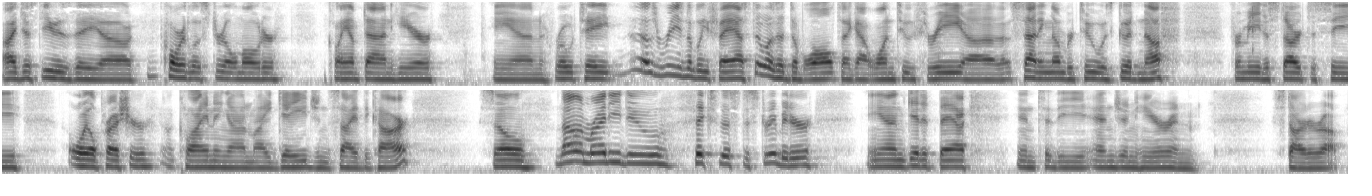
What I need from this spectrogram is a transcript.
I just used a uh, cordless drill motor clamped on here and rotate. It was reasonably fast. It was a DeWalt. I got one, two, three. Uh, setting number two was good enough for me to start to see oil pressure climbing on my gauge inside the car. So now I'm ready to fix this distributor and get it back into the engine here and start her up.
